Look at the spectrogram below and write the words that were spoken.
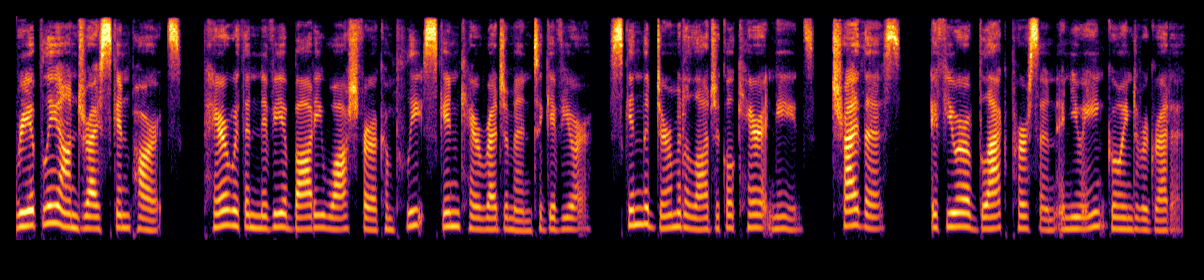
Reapply on dry skin parts. Pair with a Nivea body wash for a complete skincare regimen to give your skin the dermatological care it needs. Try this. If you are a black person and you ain't going to regret it.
